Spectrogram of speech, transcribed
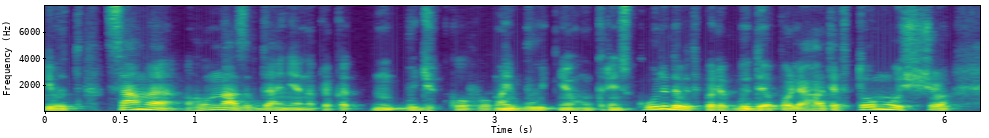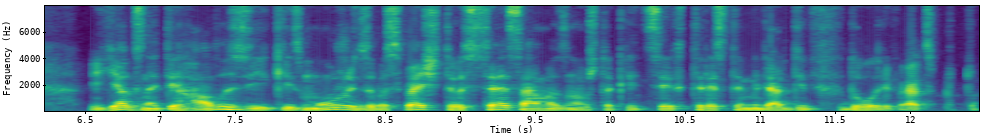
І от саме головне завдання, наприклад, ну, будь-якого майбутнього українського уряду буде полягати в тому, що як знайти галузі, які зможуть забезпечити ось це саме знову ж таки цих 300 мільярдів доларів експорту.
